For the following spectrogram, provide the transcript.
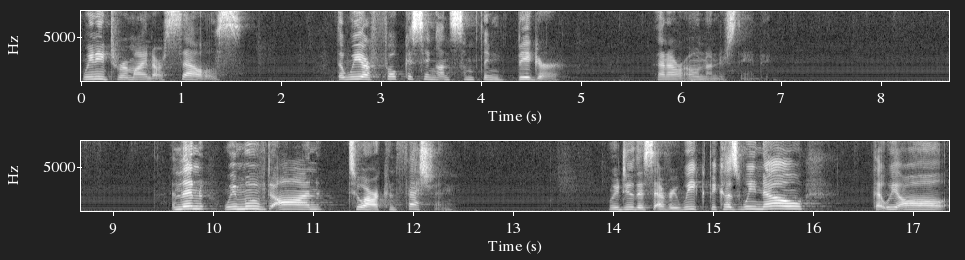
We need to remind ourselves that we are focusing on something bigger than our own understanding. And then we moved on to our confession. We do this every week because we know that we all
